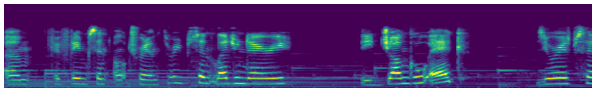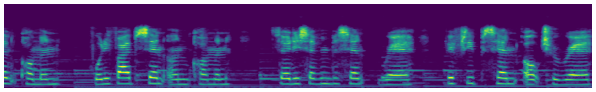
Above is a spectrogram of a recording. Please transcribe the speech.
um, 15% ultra, and 3% legendary. The jungle egg, 0% common, 45% uncommon, 37% rare, 50% ultra rare,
